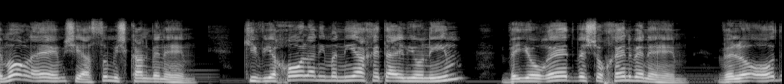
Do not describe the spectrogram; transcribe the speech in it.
אמור להם שיעשו משכן ביניהם, כביכול אני מניח את העליונים, ויורד ושוכן ביניהם, ולא עוד,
